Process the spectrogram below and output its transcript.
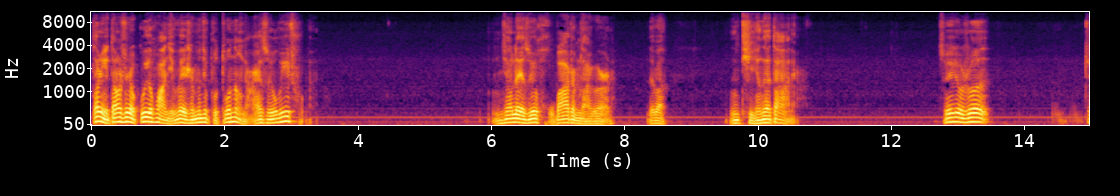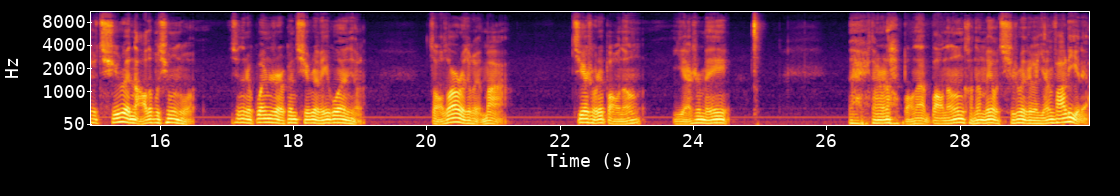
但是你当时的规划，你为什么就不多弄点 SUV 出来？你像类似于虎八这么大个的，对吧？你体型再大点所以就是说，这奇瑞脑子不清楚，现在这观致跟奇瑞没关系了，早早的就给骂，接受这宝能也是没，哎，当然了，宝能宝能可能没有奇瑞这个研发力量，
